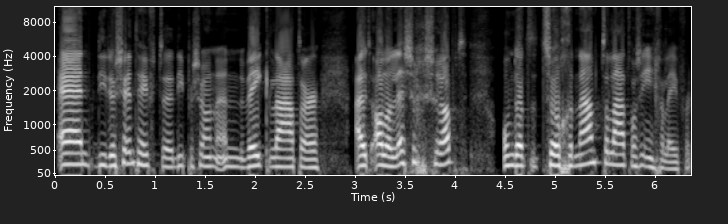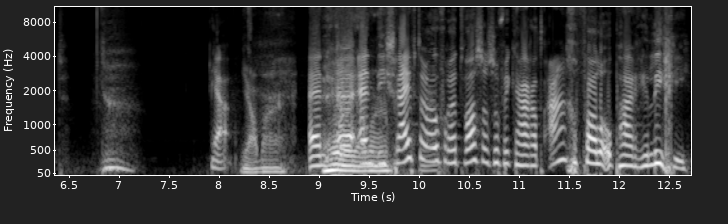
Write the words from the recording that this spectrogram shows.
En die docent heeft eh, die persoon een week later uit alle lessen geschrapt. Omdat het zogenaamd te laat was ingeleverd. Ja, Jammer. en, eh, en die schrijft erover: het was alsof ik haar had aangevallen op haar religie.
